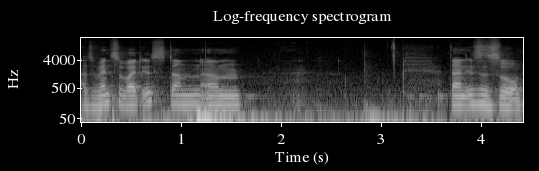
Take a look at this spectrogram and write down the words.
Also wenn es soweit ist, dann, ähm, dann ist es so.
